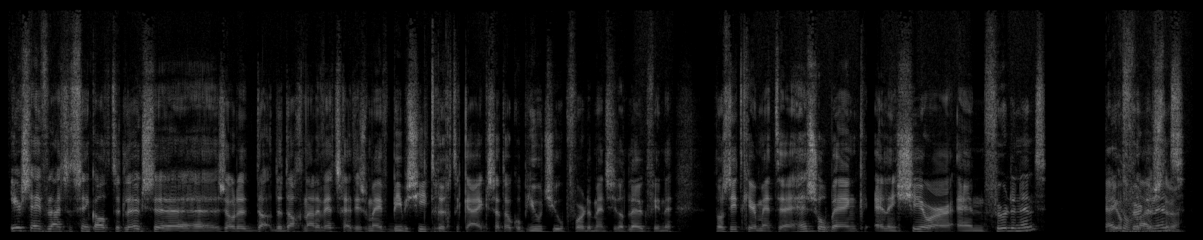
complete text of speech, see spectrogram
Eerst even luisteren, dat vind ik altijd het leukste. eh, zo de, da- de dag na de wedstrijd is om even BBC terug te kijken. Staat ook op YouTube voor de mensen die dat leuk vinden. Het was dit keer met eh, Hasselbank, Ellen Shearer en Ferdinand. Kijk of luisteren.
